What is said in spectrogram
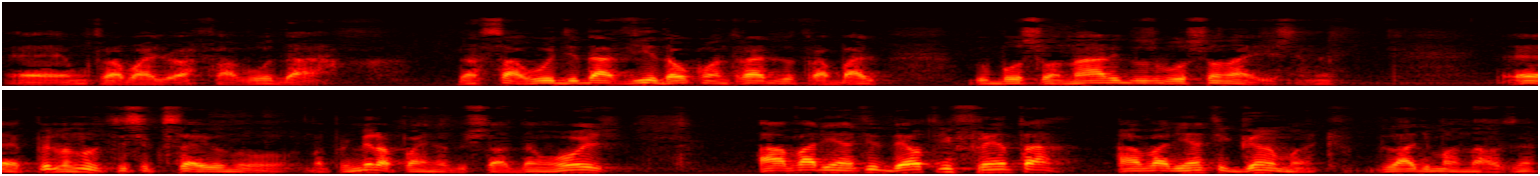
É um trabalho a favor da, da saúde e da vida, ao contrário do trabalho do Bolsonaro e dos bolsonaristas. Né? É, pela notícia que saiu no, na primeira página do Estadão hoje, a variante Delta enfrenta a variante Gama, lá de Manaus, né?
